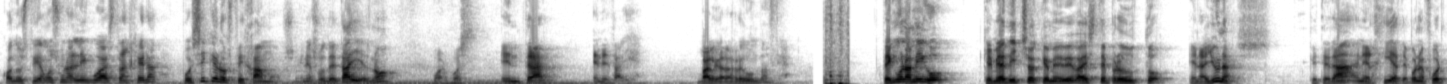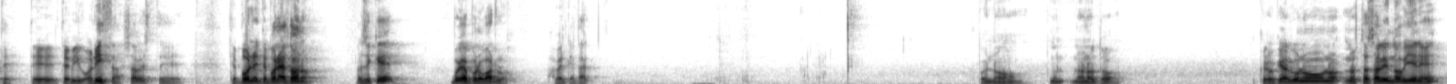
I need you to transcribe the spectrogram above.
cuando estudiamos una lengua extranjera, pues sí que nos fijamos en esos detalles, ¿no? Bueno, pues entrar en detalle, valga la redundancia. Tengo un amigo que me ha dicho que me beba este producto en ayunas, que te da energía, te pone fuerte, te, vigoriza, ¿sabes? Te, te, pone, te pone a tono. Así que voy a probarlo, a ver qué tal. Pues no, no, noto. Creo que algo no, no, no está saliendo bien, ¿eh?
